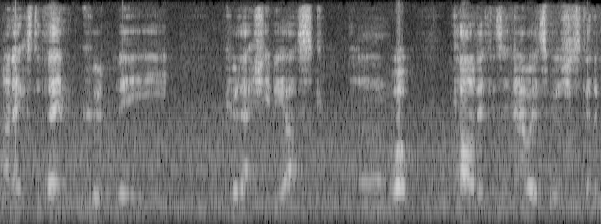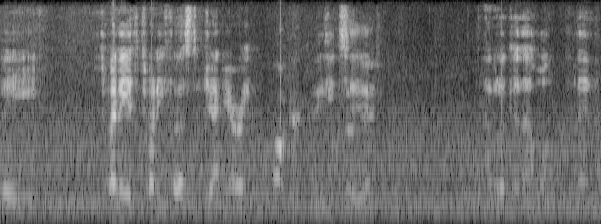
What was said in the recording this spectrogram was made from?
my next event could be could actually be Usk. Um, well, Cardiff as it now is, which is going to be 20th, 21st of January. Okay. We need to have a look at that one, and then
